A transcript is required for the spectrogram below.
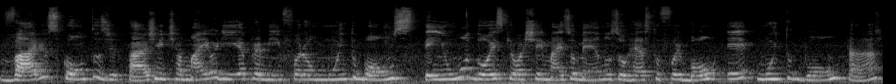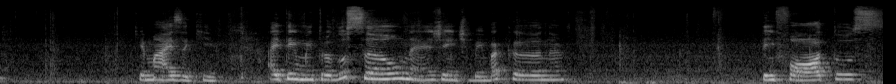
vários contos de tá, gente? A maioria para mim foram muito bons. Tem um ou dois que eu achei mais ou menos, o resto foi bom e muito bom, tá? que mais aqui? Aí tem uma introdução, né, gente? Bem bacana. Tem fotos.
